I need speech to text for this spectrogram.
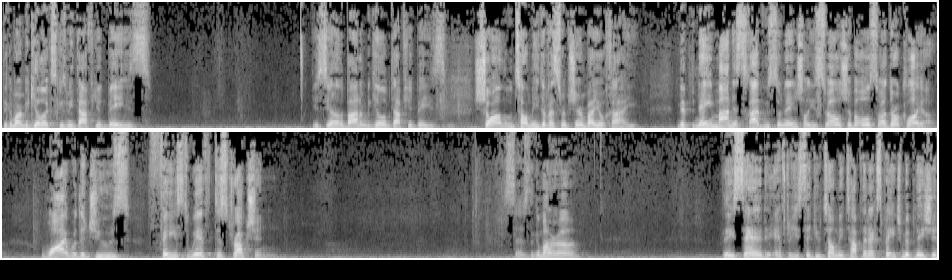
the Gemara Megillah, excuse me, Daf Yud Beis. You see it on the bottom, Megillah Daf Yud Beis. Shalu Talmid of Esreb Shimon Bar Yochai. Mipnei man Yisrael also ador kloya. Why were the Jews faced with destruction? Says the Gemara. They said, after he said, You tell me, top the next page, rasha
